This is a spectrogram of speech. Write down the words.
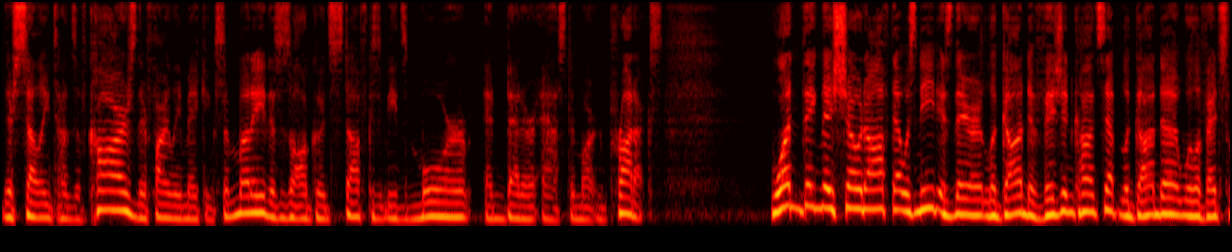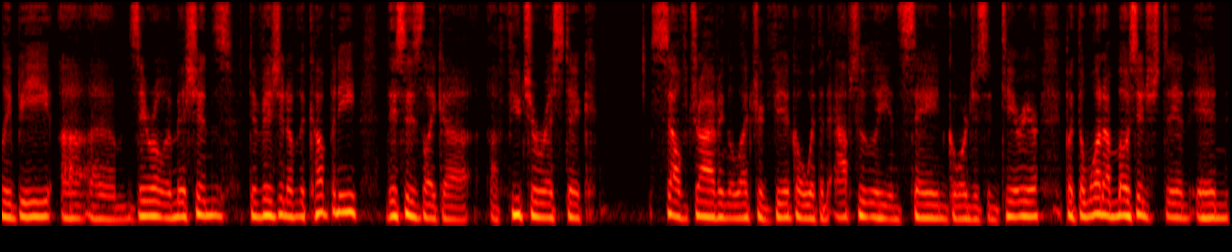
They're selling tons of cars. They're finally making some money. This is all good stuff because it means more and better Aston Martin products. One thing they showed off that was neat is their Lagonda Vision concept. Lagonda will eventually be a um, zero emissions division of the company. This is like a, a futuristic self driving electric vehicle with an absolutely insane, gorgeous interior. But the one I'm most interested in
